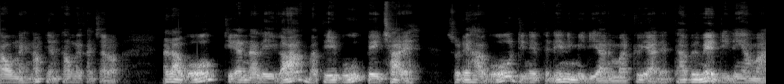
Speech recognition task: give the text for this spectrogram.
တောင်းတယ်เนาะပြန်တောင်းတဲ့ခါကျတော့အဲ့ဒါကို TNL ကမပေးဘူးပေးချတယ်ဆိုတဲ့ဟာကိုဒီနေ့သတင်းမီဒီယာတွေမှာတွေ့ရတယ်ဒါပေမဲ့ဒီနေရာမှာ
